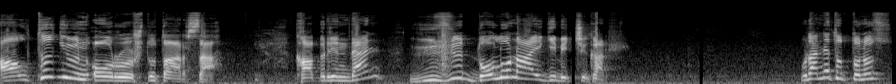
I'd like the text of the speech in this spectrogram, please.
altı gün oruç tutarsa kabrinden yüzü dolunay gibi çıkar. Burada ne tuttunuz?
